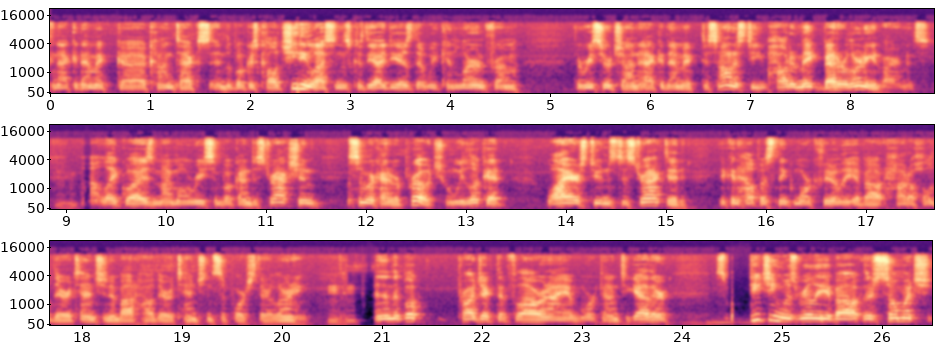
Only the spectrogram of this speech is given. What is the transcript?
in academic uh, context and the book is called Cheating Lessons because the idea is that we can learn from the research on academic dishonesty how to make better learning environments. Mm-hmm. Uh, likewise, my more recent book on distraction, similar kind of approach. When we look at why are students distracted, it can help us think more clearly about how to hold their attention, about how their attention supports their learning. Mm-hmm. And then the book project that Flower and I have worked on together, teaching was really about there's so much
